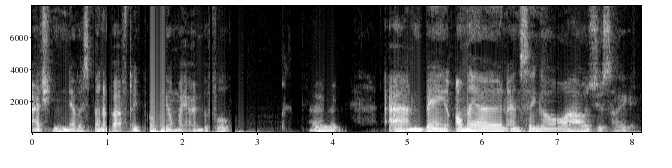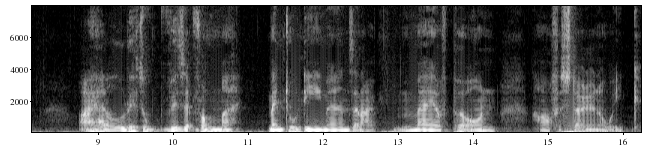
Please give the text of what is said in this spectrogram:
actually never spent a birthday properly on my own before. Oh. And being on my own and single, I was just like, I had a little visit from my mental demons, and I may have put on half a stone in a week.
